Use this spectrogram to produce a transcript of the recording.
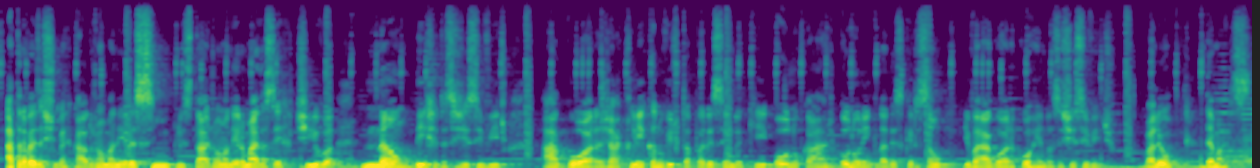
através deste mercado de uma maneira simples, tá? De uma maneira mais assertiva. Não deixa de assistir esse vídeo agora. Já clica no vídeo que está aparecendo aqui, ou no card, ou no link na descrição e vai agora correndo assistir esse vídeo. Valeu? Até mais!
